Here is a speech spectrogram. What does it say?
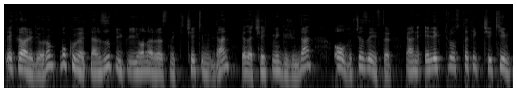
Tekrar ediyorum bu kuvvetler zıt yüklü iyonlar arasındaki çekimden ya da çekme gücünden oldukça zayıftır. Yani elektrostatik çekim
